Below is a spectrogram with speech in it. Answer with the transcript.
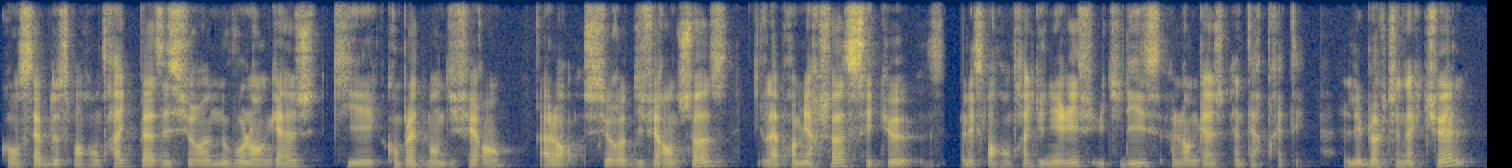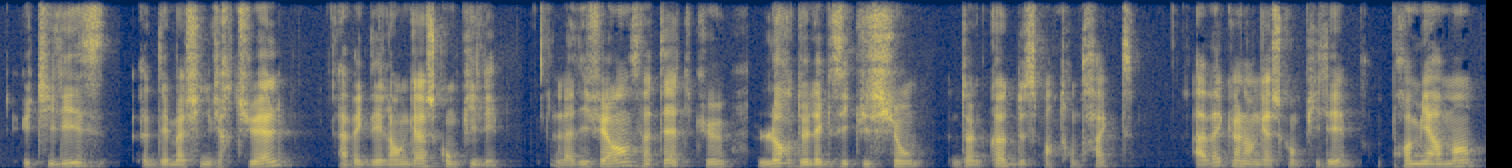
concept de smart contract basé sur un nouveau langage qui est complètement différent. Alors, sur différentes choses, la première chose, c'est que les smart contracts d'Uniris utilisent un langage interprété. Les blockchains actuels utilisent des machines virtuelles avec des langages compilés. La différence va être que lors de l'exécution d'un code de smart contract avec un langage compilé, premièrement,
